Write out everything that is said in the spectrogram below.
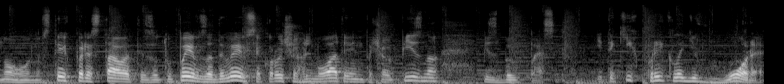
ногу не встиг переставити, затупив, задивився. Коротше, гальмувати він почав пізно і збив песика. І таких прикладів море.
